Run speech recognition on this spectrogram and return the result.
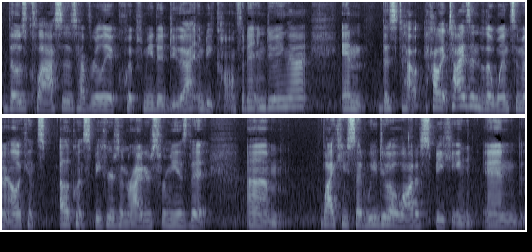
those classes have really equipped me to do that and be confident in doing that. And this how how it ties into the winsome and eloquent eloquent speakers and writers for me is that um, like you said, we do a lot of speaking and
